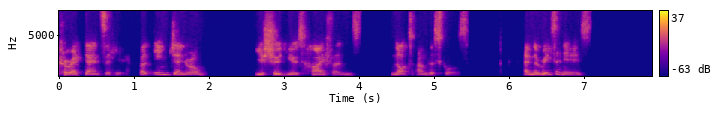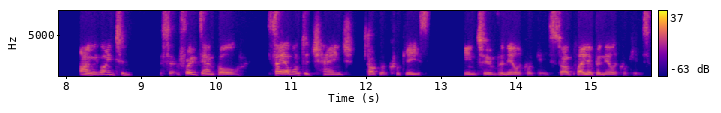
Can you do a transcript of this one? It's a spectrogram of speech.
correct answer here. But in general, you should use hyphens, not underscores. And the reason is, I'm going to, for example, say I want to change chocolate cookies into vanilla cookies. So a plate of vanilla cookies.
